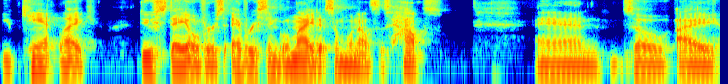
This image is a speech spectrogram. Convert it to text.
you can't like do stayovers every single night at someone else's house and so i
